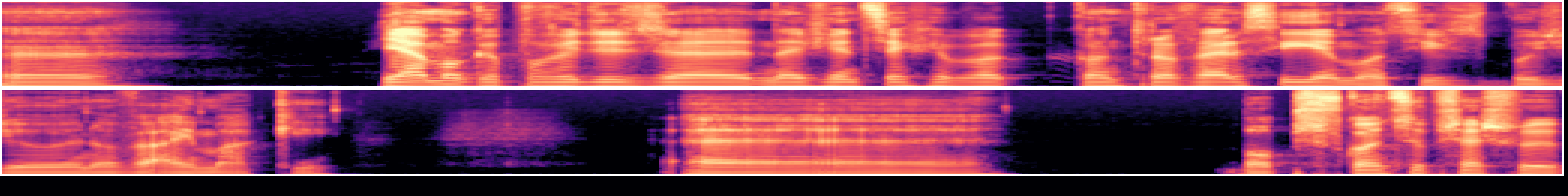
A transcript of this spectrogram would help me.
E, ja mogę powiedzieć, że najwięcej chyba kontrowersji i emocji wzbudziły nowe iMaki. Bo w końcu przeszły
